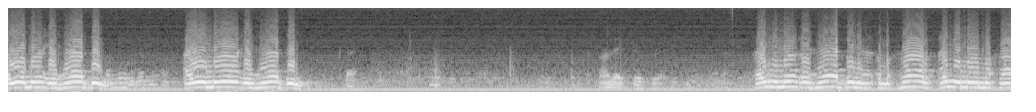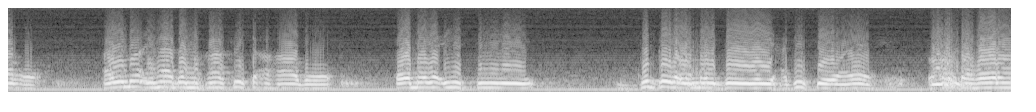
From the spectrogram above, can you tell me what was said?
ayumaa ihaabin ayumaa ihaabin ayumaa ihaabin makaar ayumaa makaar oo ayumaa ihaabin makaarkiisa ahaado oo magaciisii guddiga la magdeeyey xadiiskii waaye dahora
